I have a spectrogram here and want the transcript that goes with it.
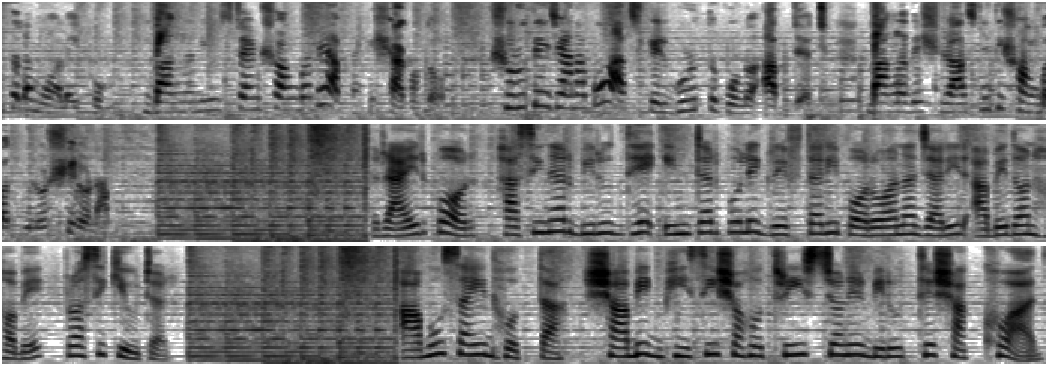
আসসালামু আলাইকুম। বাংলা নিউজ টাইম সংবাদে আপনাকে স্বাগত। শুরুতেই জানাব আজকের গুরুত্বপূর্ণ আপডেট, বাংলাদেশ রাজনীতি সংবাদগুলোর শিরোনাম। রায়ের পর হাসিনার বিরুদ্ধে ইন্টারপোলে গ্রেফতারি পরোয়ানা জারির আবেদন হবে প্রসিকিউটর। আবু সাইদ হত্যা, সাবেক ভিসি সহ ত্রিশ জনের বিরুদ্ধে সাক্ষ্য আজ।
